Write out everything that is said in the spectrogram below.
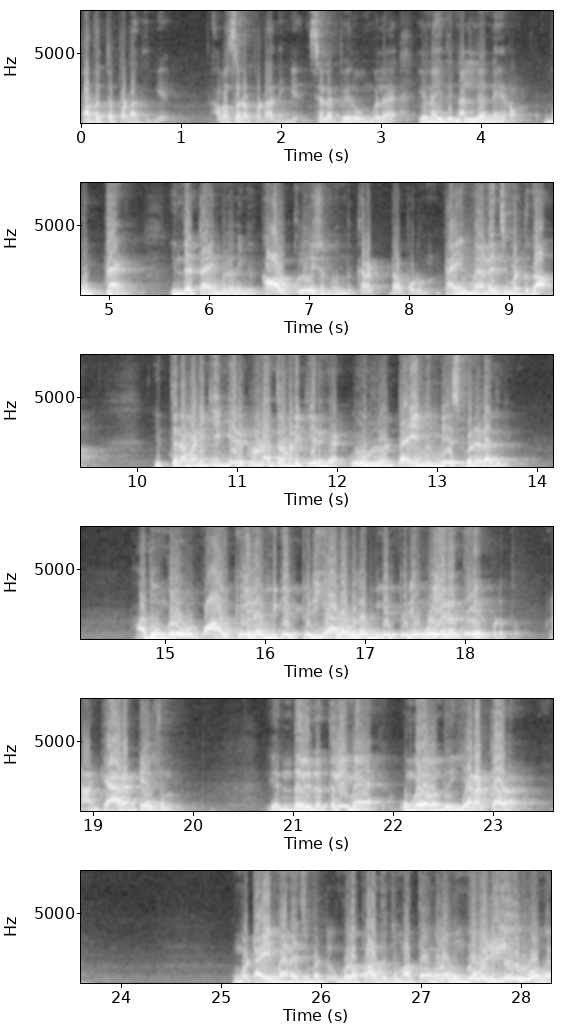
பதட்டப்படாதீங்க. அவசரப்படாதீங்க. சில பேர் உங்களை ஏன்னா இது நல்ல நேரம். குட் டைம் இந்த டைமில் நீங்கள் கால்குலேஷன் வந்து கரெக்டாக போடணும். டைம் மேனேஜ்மெண்ட் தான். இத்தனை மணிக்கு இங்கே இருக்கணும்னா இத்தனை மணிக்கு இருங்க. ஒரு டைமும் வேஸ்ட் பண்ணிடாதீங்க. அது உங்களை ஒரு வாழ்க்கையில் மிகப்பெரிய அளவில் மிகப்பெரிய உயரத்தை ஏற்படுத்தும். நான் கேரண்டியாக சொல்லுவேன் எந்த விதத்துலையுமே உங்களை வந்து இறக்காது. உங்கள் டைம் மேனேஜ்மெண்ட் உங்களை பார்த்துட்டு மற்றவங்களாம் உங்கள் வழியில் வருவாங்க.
